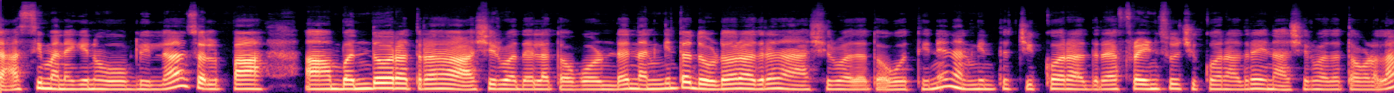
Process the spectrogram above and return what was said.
ಜಾಸ್ತಿ ಮನೆಗೇನು ಹೋಗಲಿಲ್ಲ. ಸ್ವಲ್ಪ ಬಂದವ್ರ ಹತ್ರ ಆಶೀರ್ವಾದ ಎಲ್ಲ ತೊಗೊಂಡೆ. ನನಗಿಂತ ದೊಡ್ಡವರಾದರೆ ನಾನು ಆಶೀರ್ವಾದ ತೊಗೋತೀನಿ. ನನಗಿಂತ ಚಿಕ್ಕವರಾದರೆ ಫ್ರೆಂಡ್ಸು ಚಿಕ್ಕವರಾದರೆ ಏನು ಆಶೀರ್ವಾದ ತೊಗೊಳಲ್ಲ.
